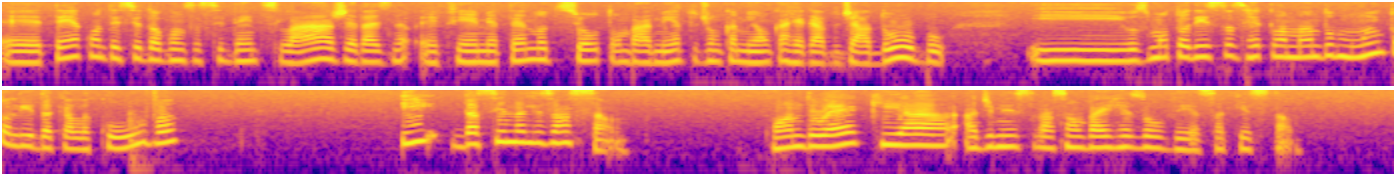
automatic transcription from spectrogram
É, tem acontecido alguns acidentes lá, Gerais FM até noticiou o tombamento de um caminhão carregado de adubo e os motoristas reclamando muito ali daquela curva e da sinalização. Quando é que a administração vai resolver essa questão?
